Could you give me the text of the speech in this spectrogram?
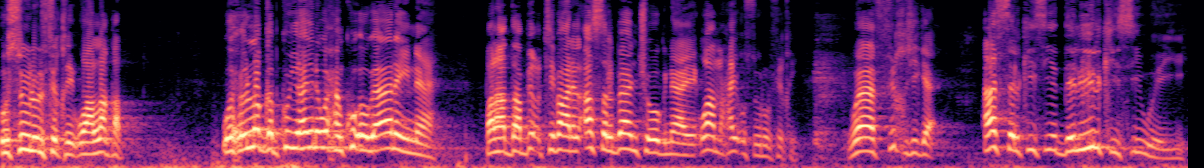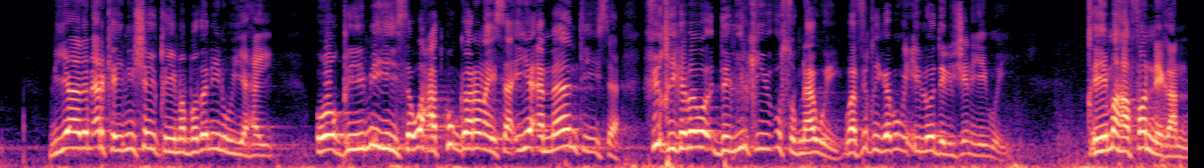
usuululfiqi waa laqab. Wuxuu laqab ku yahayna waxaan ku ogaanaynaa bal hadda bictibaari asl baan joognaaye waa maxay usuululfiqi waa fiqhiga asalkiisi daliilkiisii weeyi. Miyaadan arkaynin shay qiimo badan inuu yahay oo qiimihiisa waxaad ku garanaysaa iyo ammaantiisa fiqigaba daliilkii usugnaa wey waa fiqigaba wixii loo daliishanayey wey qiimaha fanigan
